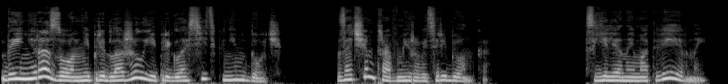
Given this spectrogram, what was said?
Да и ни разу он не предложил ей пригласить к ним дочь. Зачем травмировать ребенка? С Еленой Матвеевной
